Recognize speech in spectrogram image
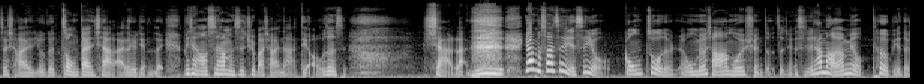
这小孩有个重担下来了，有点累，没想到是他们是去把小孩拿掉，我真的是 吓烂，因为他们算是也是有。工作的人，我没有想到他们会选择这件事情，他们好像没有特别的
